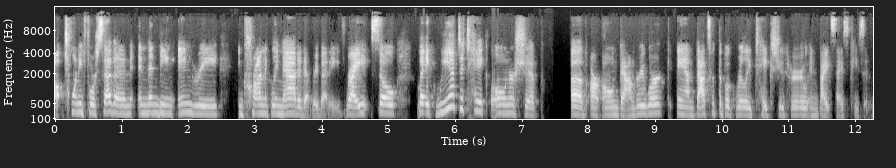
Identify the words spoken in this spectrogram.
24/7 and then being angry and chronically mad at everybody, right? So like we have to take ownership of our own boundary work and that's what the book really takes you through in bite-sized pieces.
